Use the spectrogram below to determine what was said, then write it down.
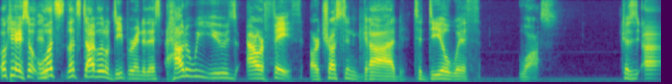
Okay, so And- let's let's dive a little deeper into this. How do we use our faith, our trust in God, to deal with loss? Because uh,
